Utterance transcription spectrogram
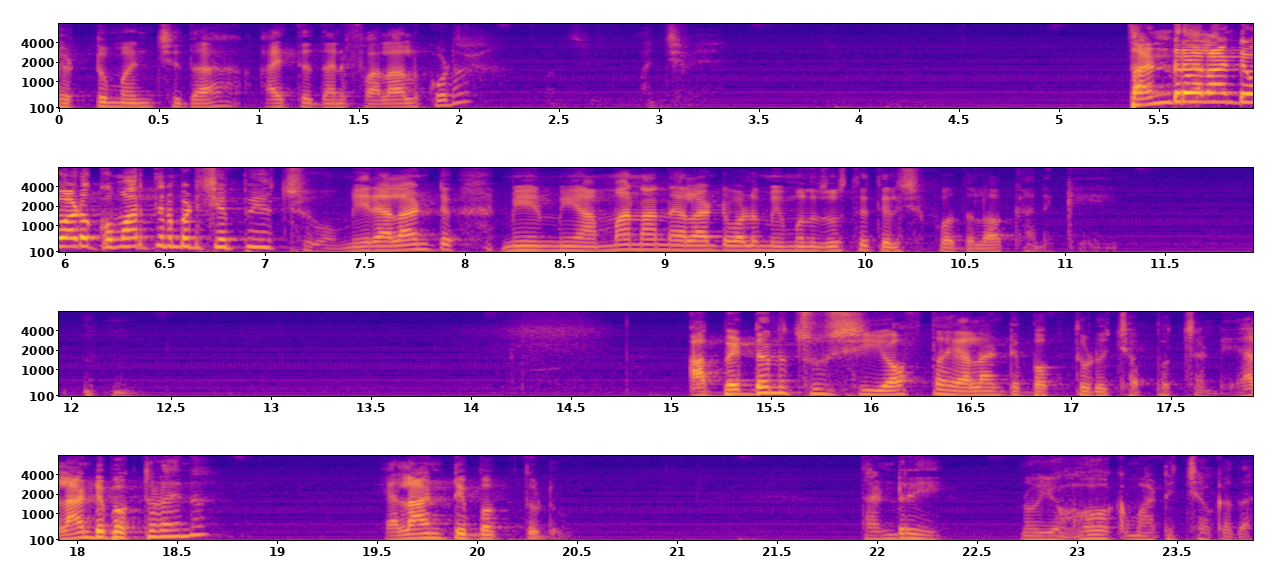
చెట్టు మంచిదా? అయితే దాని ఫలాలు కూడా మంచివే. తండ్రి ఎలాంటి వాడు కుమార్తెను బట్టి చెప్పేయచ్చు. మీరు ఎలాంటి మీ మీ అమ్మ నాన్న ఎలాంటి వాళ్ళు మిమ్మల్ని చూస్తే తెలిసిపోద్ది లోకానికి. ఆ బిడ్డను చూసి యోఫ్తా ఎలాంటి భక్తుడు చెప్పొచ్చండి. ఎలాంటి భక్తుడైనా? ఎలాంటి భక్తుడు? తండ్రి నువ్వు యహోవకు మాట ఇచ్చావు కదా.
